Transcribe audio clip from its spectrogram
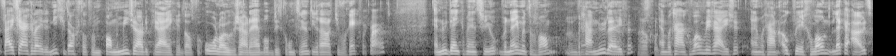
vijf jaar geleden niet gedacht dat we een pandemie zouden krijgen. Dat we oorlogen zouden hebben op dit continent. Iedereen had je voor gek verklaard. En nu denken mensen, joh, we nemen het ervan. We gaan nu leven. En we gaan gewoon weer reizen. En we gaan ook weer gewoon lekker uit.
